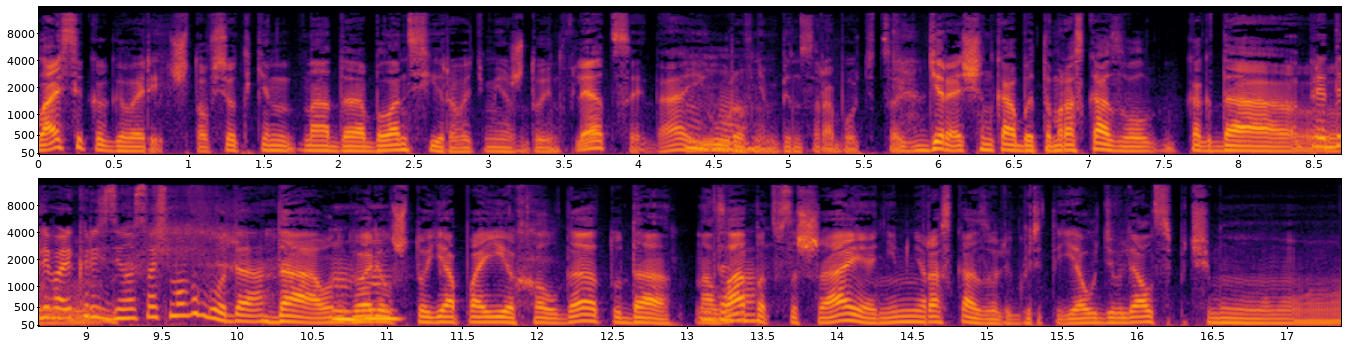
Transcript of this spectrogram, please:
классика говорит, что все-таки надо балансировать между инфляцией да, и Мгм. уровнем безработицы. Геращенко об этом рассказывал, когда... э, Преодолевали кризис 98 года. Да, он Мгм. говорил, что я поехал да, туда, на Да. Запад, в США, и они мне рассказывали. Говорит, я удивлялся, почему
